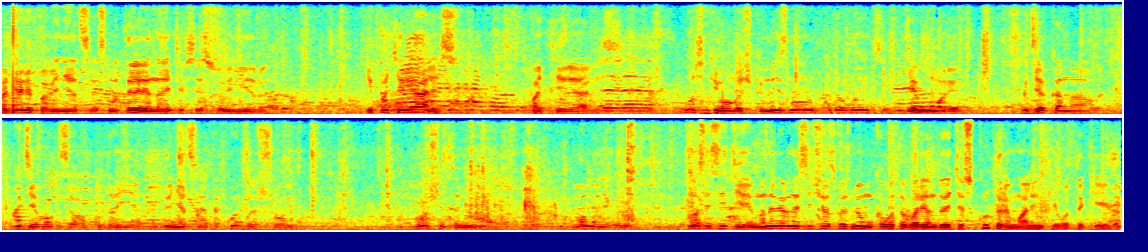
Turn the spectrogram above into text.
Ходили по Венеции, смотрели на эти все сувениры и потерялись. Потерялись. Узкие улочки, мы не знаем, куда выйти, где море, где каналы, где вокзал, куда ехать. Венеция такой большой, площадь занимает. Вам они говорят, у нас есть идея, мы, наверное, сейчас возьмем у кого-то в аренду эти скутеры маленькие, вот такие, да?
